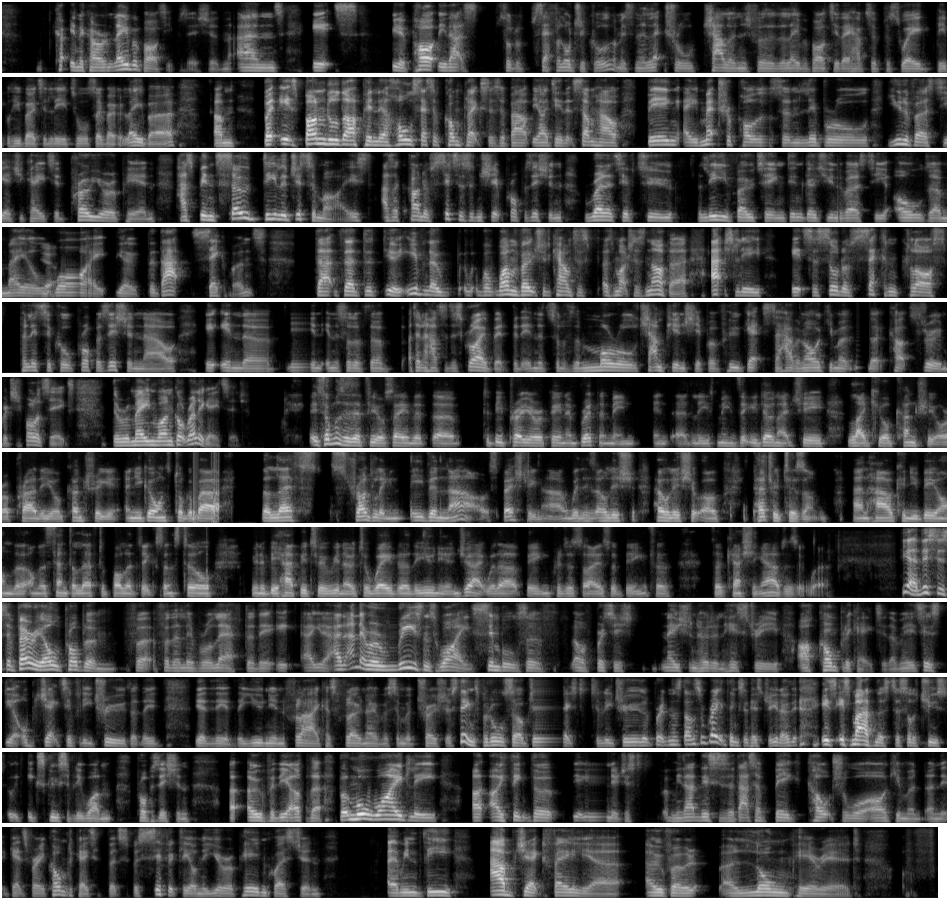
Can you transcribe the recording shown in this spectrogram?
in the current Labour Party position, and it's you know partly that's sort of psephological. I mean, it's an electoral challenge for the Labour Party. They have to persuade people who voted Leave to also vote Labour. Um, but it's bundled up in a whole set of complexes about the idea that somehow being a metropolitan, liberal, university educated, pro European has been so delegitimized as a kind of citizenship proposition relative to leave voting, didn't go to university, older, male, yeah. white, you know, that, that segment that that, you know, even though one vote should count as, as much as another, actually it's a sort of second class political proposition now in the in, in the sort of the I don't know how to describe it, but in the sort of the moral championship of who gets to have an argument that cuts through in British politics, the Remain one got relegated. It's almost as if you're saying that uh, to be pro-European in Britain mean in, at least means that you don't actually like your country or are proud of your country, and you go on to talk about the left's struggling even now, especially now, with this whole issue, whole issue of patriotism and how can you be on the on the center left of politics and still, you know, be happy to you know to wave the, the Union Jack without being criticised for being for for cashing out, as it were. Yeah, this is a very old problem for, for the liberal left. That it, it uh, you know, and, and there are reasons why symbols of, of British nationhood and history are complicated. I mean, it is you know, objectively true that the, you know, the the Union flag has flown over some atrocious things, but also objectively true that Britain has done some great things in history. You know, it's it's madness to sort of choose exclusively one proposition uh, over the other. But more widely, I think that you know just I mean that this is a, that's a big cultural argument and it gets very complicated. But specifically on the European question, I mean the abject failure over a long period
